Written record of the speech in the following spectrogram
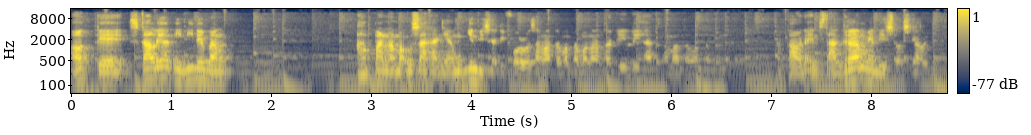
Oke, sekalian ini deh Bang. Apa nama usahanya? Mungkin bisa di-follow sama teman-teman atau dilihat sama teman-teman. Atau ada Instagram, media sosial gitu.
